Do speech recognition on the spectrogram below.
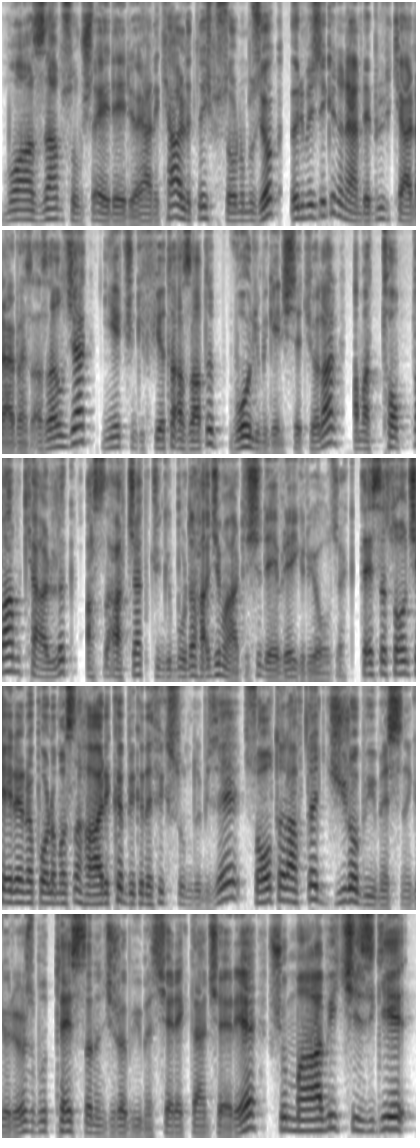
Muazzam sonuçlar elde ediyor. Yani karlılıkla hiçbir sorunumuz yok. Önümüzdeki dönemde brüt karlar biraz azalacak. Niye? Çünkü fiyatı azaltıp volümü genişletiyorlar. Ama toplam karlılık aslında artacak. Çünkü burada hacim artışı devreye giriyor olacak. Tesla son çeyreğin raporlamasında harika bir grafik sundu bize. Sol tarafta ciro büyümesini görüyoruz. Bu Tesla'nın ciro büyümesi çeyrekten çeyreğe. Şu mavi çizgi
